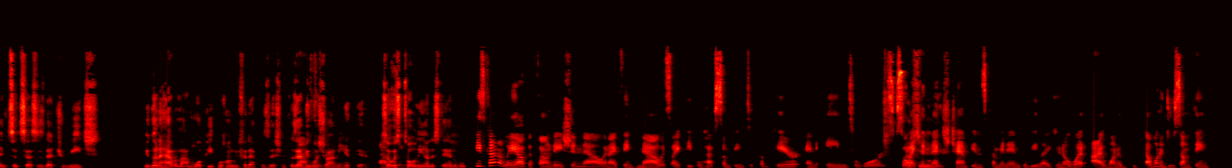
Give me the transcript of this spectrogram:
and successes that you reach, you're going to have a lot more people hungry for that position because everyone's Absolutely. trying to get there. Absolutely. So it's totally understandable. He's kind of lay out the foundation now, and I think now it's like people have something to compare and aim towards. So like the next champions coming in could be like, you know what, I want to, I want to do something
